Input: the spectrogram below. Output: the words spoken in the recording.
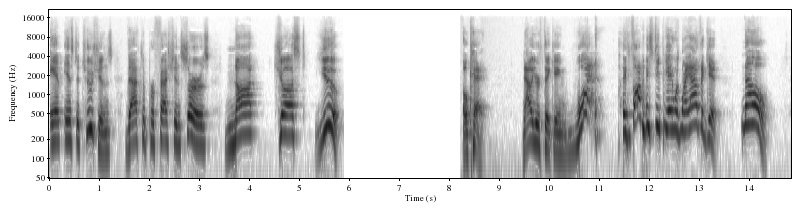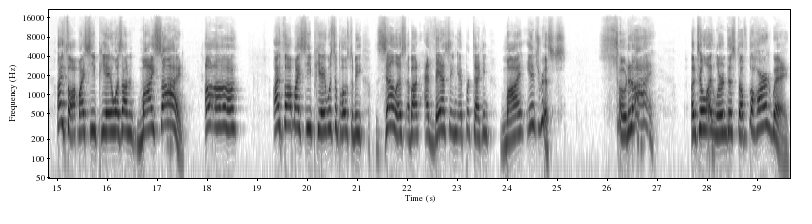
and institutions that the profession serves, not just you. Okay, now you're thinking, what? I thought my CPA was my advocate. No, I thought my CPA was on my side. Uh uh-uh. uh I thought my CPA was supposed to be zealous about advancing and protecting my interests. So did I. Until I learned this stuff the hard way.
